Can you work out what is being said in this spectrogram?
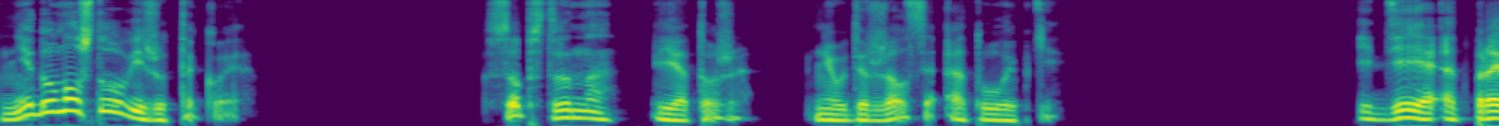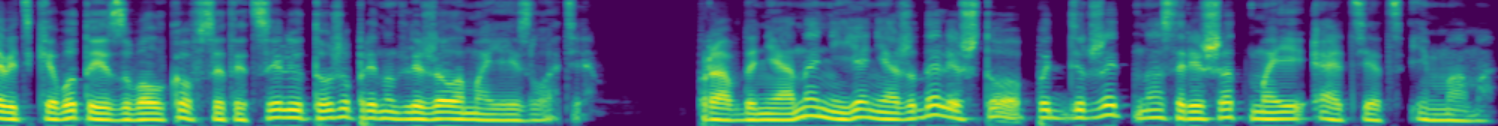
Не думал, что увижу такое». Собственно, я тоже не удержался от улыбки. Идея отправить кого-то из волков с этой целью тоже принадлежала моей Злате. Правда, ни она, ни я не ожидали, что поддержать нас решат мои отец и мама.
